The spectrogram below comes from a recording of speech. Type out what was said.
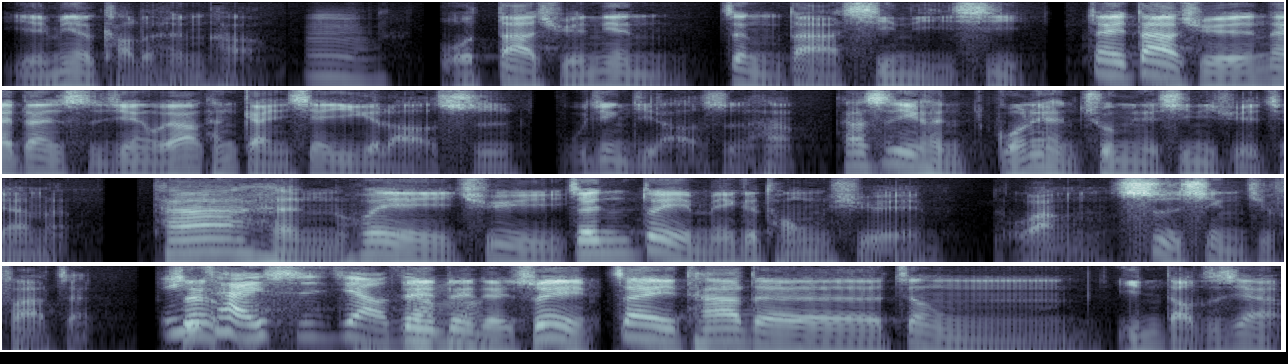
也没有考得很好。嗯，我大学念正大心理系，在大学那段时间，我要很感谢一个老师吴敬吉老师哈，他是一个很国内很出名的心理学家嘛，他很会去针对每个同学往适性去发展。因材施教，对对对，所以在他的这种引导之下，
